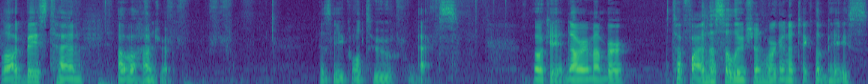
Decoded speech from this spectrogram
log base 10 of 100 is equal to x. Okay, now remember, to find the solution, we're going to take the base.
